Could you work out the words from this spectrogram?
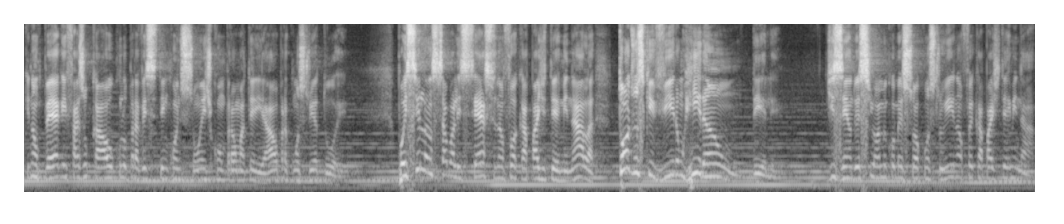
que não pega e faz o cálculo para ver se tem condições de comprar o material para construir a torre? Pois se lançar o alicerce e não for capaz de terminá-la, todos os que viram rirão dele, dizendo: Esse homem começou a construir e não foi capaz de terminar.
